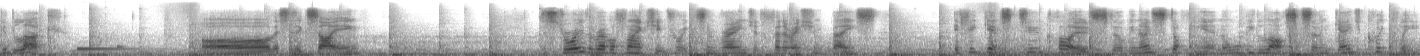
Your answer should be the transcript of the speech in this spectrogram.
Good luck. Oh, this is exciting. Destroy the rebel flagship before it gets in range of the Federation base. If it gets too close, there will be no stopping it and all will be lost, so engage quickly.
